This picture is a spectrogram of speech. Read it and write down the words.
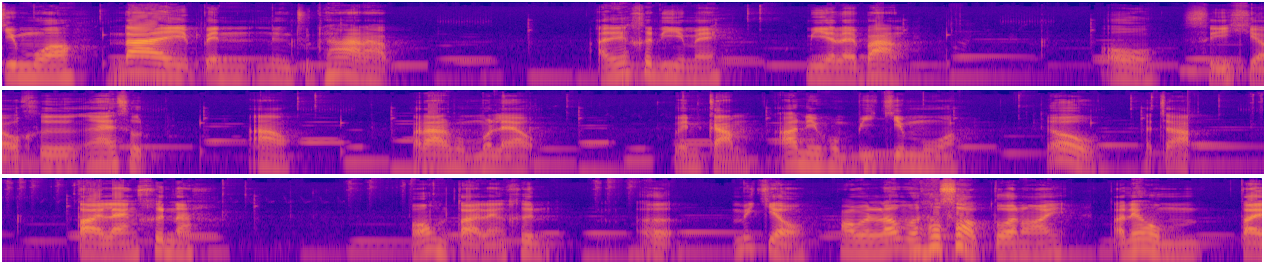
กิมมัว ได้เป็น 1.5 นะครับ อันนี้คือดีไหม มีอะไรบ้าง โอ้สีเขียวคือง่ายสุด อ้าวกระดาษผมหมดแล้ว เป็นกรรม อ้าวนี่ผมบีกิมมัวโอ้พระเจ้าต่อยแรงขึ้นนะเพราะผมต่อยแรงขึ้น เออไม่เกี่ยวพอมันแล้วมันทดสอบตัวน้อย ตอนนี้ผมต่อย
